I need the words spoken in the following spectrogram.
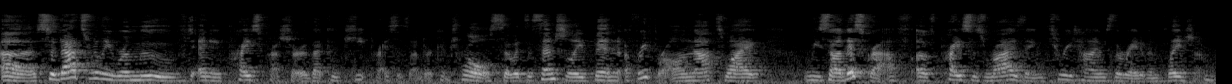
Uh, so that's really removed any price pressure that could keep prices under control. So it's essentially been a free for all, and that's why we saw this graph of prices rising three times the rate of inflation.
